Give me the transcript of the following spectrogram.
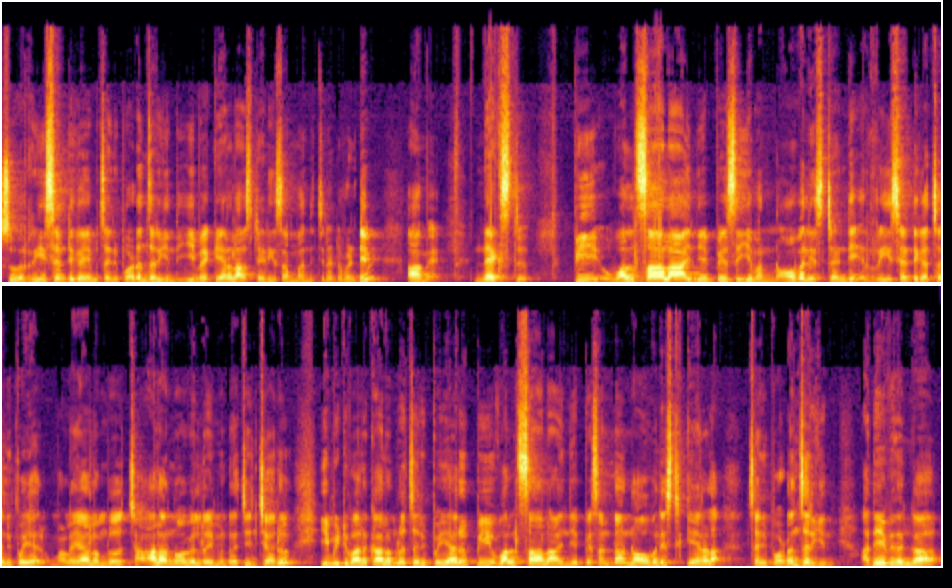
సో రీసెంట్గా ఈమె చనిపోవడం జరిగింది. ఈమె కేరళ స్టేట్కి సంబంధించినటువంటి ఆమె. నెక్స్ట్ పి వల్సాలా అని చెప్పేసి ఈమె నావలిస్ట్ అండి. రీసెంట్గా చనిపోయారు. మలయాళంలో చాలా నోవెల్ ఈమెను రచించారు. ఈమె ఇటీవల కాలంలో చనిపోయారు. పి వల్సాలా అని చెప్పేసి అంట నావలిస్ట్ కేరళ చనిపోవడం జరిగింది. అదేవిధంగా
